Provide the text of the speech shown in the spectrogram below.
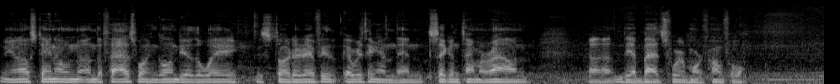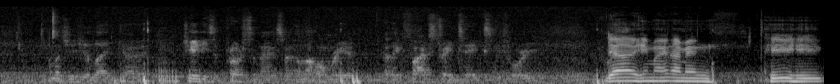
you know, staying on, on the fast one, going the other way. He started every, everything, and then second time around, uh, the at bats were more comfortable. How much did you like uh, JD's approach tonight on the homer? Had, I think, five straight takes before he. Yeah, he might. I mean, he he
